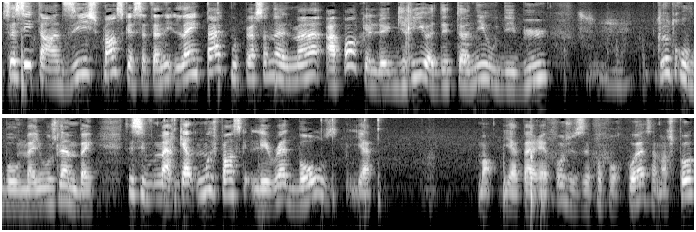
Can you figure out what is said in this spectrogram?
Ceci étant dit, je pense que cette année, l'impact, moi, personnellement, à part que le gris a détonné au début, je le trouve beau, le maillot, je l'aime bien. si vous me regardez, moi, je pense que les Red Bulls, il y a Bon, il apparaît pas, je ne sais pas pourquoi, ça marche pas.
